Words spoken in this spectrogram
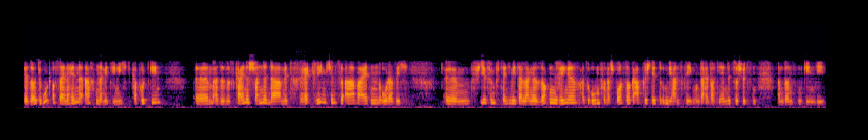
der sollte gut auf seine Hände achten, damit die nicht kaputt gehen. Ähm, also es ist keine Schande, da mit Reckriemchen zu arbeiten oder sich ähm, vier, fünf Zentimeter lange Sockenringe, also oben von der Sportsocke abgeschnitten, um die Hand zu legen, um da einfach die Hände zu schützen. Ansonsten gehen die,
